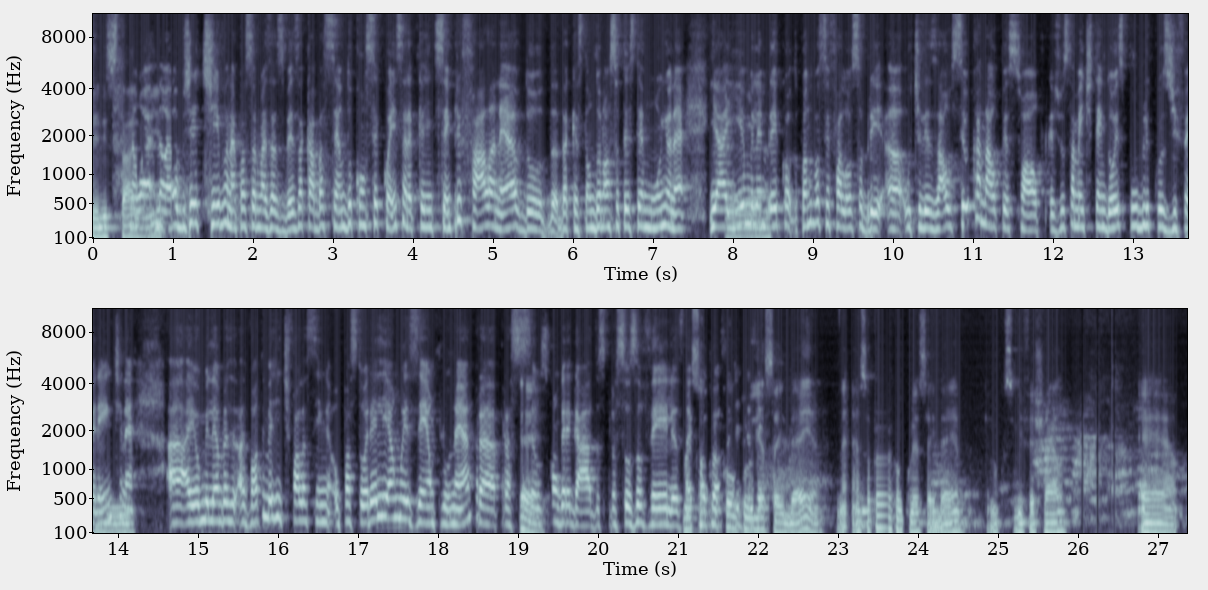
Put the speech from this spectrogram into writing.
ele está não é, ali... É, não é objetivo, né, pastor? Mas às vezes acaba sendo consequência, né? Porque a gente sempre fala, né, do, da questão do nosso testemunho, né? E aí é. eu me é. lembrei quando você falou sobre uh, utilizar o seu canal pessoal, porque justamente tem dois públicos diferentes, uhum. né? Ah, aí uh, eu me lembro, volta e meia a gente fala assim, o pastor ele é um exemplo, né, para é. seus congregados, para suas ovelhas. Mas né, só para concluir essa ideia, né? Só para concluir essa ideia, que eu não consegui fechar ela. É,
